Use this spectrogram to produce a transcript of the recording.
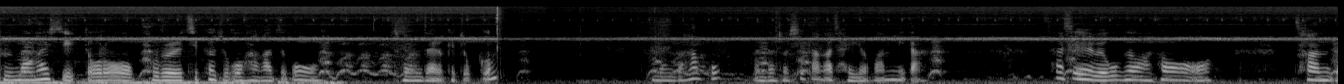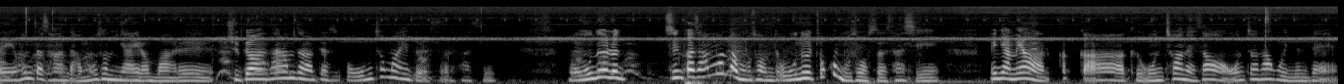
불멍할 수 있도록 불을 지펴주고 가가지고 저 혼자 이렇게 조금 불멍도 하고 앉아서 쉬다가 자려고 합니다. 사실 외국에 와서 자는데 혼자 자는데 안 무섭냐 이런 말을 주변 사람들한테서도 엄청 많이 들었어요 사실. 오늘은 지금까지 한 번도 안 무서웠는데 오늘 조금 무서웠어요 사실. 왜냐면 아까 그 온천에서 온천하고 있는데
